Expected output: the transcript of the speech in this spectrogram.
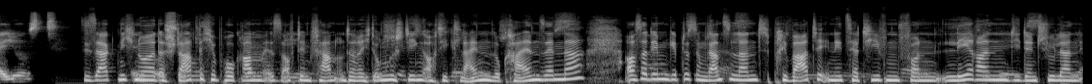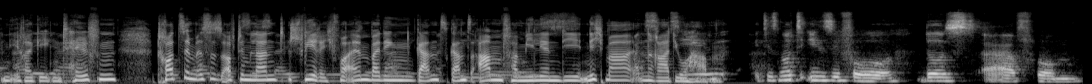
used. Sie sagt, nicht nur das staatliche Programm ist auf den Fernunterricht umgestiegen, auch die kleinen lokalen Sender. Außerdem gibt es im ganzen Land private Initiativen von Lehrern, die den Schülern in ihrer Gegend helfen. Trotzdem ist es auf dem Land schwierig, vor allem bei den ganz, ganz armen Familien, die nicht mal ein Radio haben. It is not easy for those uh, from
